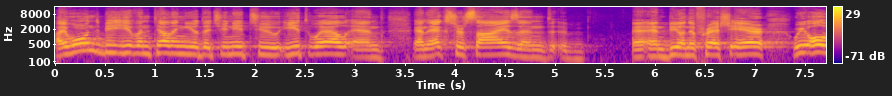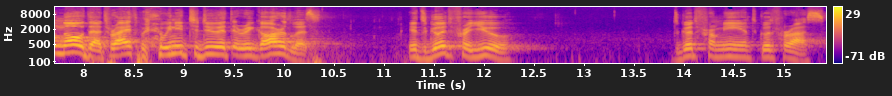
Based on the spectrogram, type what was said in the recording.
I won't be even telling you that you need to eat well and, and exercise and, and be on the fresh air. We all know that, right? We need to do it regardless. It's good for you, it's good for me, it's good for us.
